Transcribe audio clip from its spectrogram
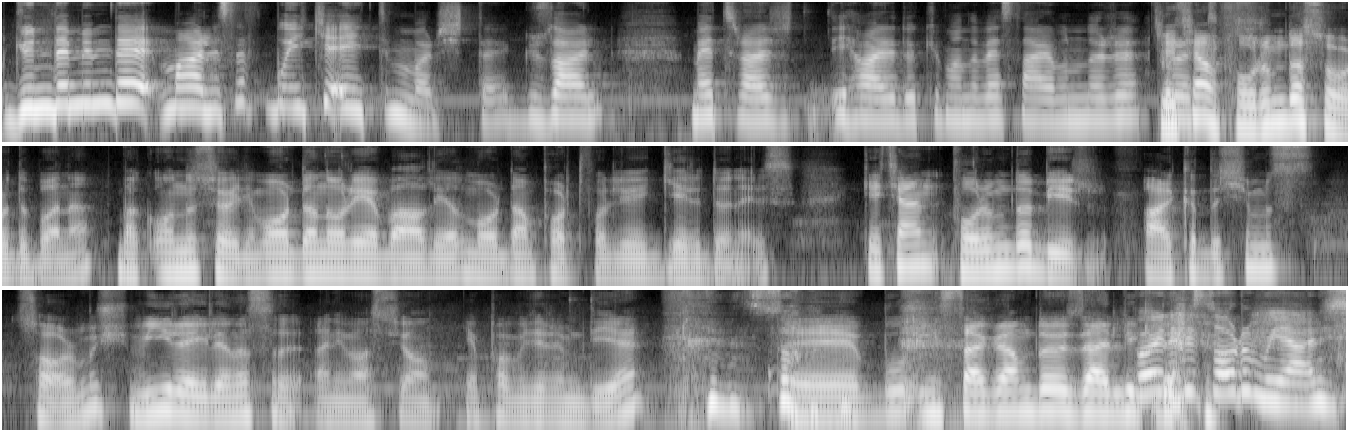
Gündemimde maalesef bu iki eğitim var işte. Güzel metraj, ihale dokümanı vesaire bunları. Geçen pratik. forumda sordu bana. Bak onu söyleyeyim. Oradan oraya bağlayalım. Oradan portfolyoya geri döneriz. Geçen forumda bir arkadaşımız sormuş. V-Ray ile nasıl animasyon yapabilirim diye. Ee, bu Instagram'da özellikle Böyle bir soru mu yani?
